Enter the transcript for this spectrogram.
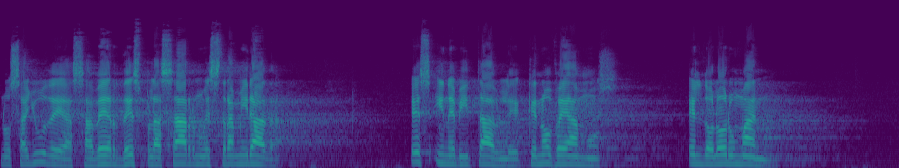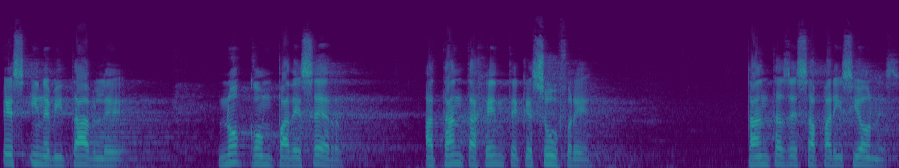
nos ayude a saber desplazar nuestra mirada. Es inevitable que no veamos el dolor humano. Es inevitable no compadecer a tanta gente que sufre tantas desapariciones,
